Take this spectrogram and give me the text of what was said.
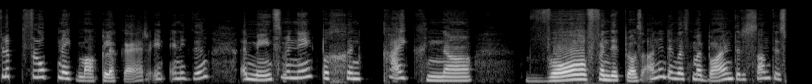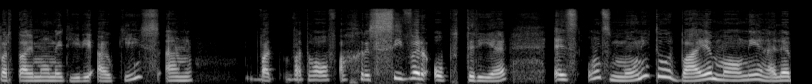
flip-flop net makliker. En en ek dink 'n mens moet net begin kyk na waar vind dit plaas. Ander ding wat vir my baie interessant is partymal met hierdie ouetjies, ehm um, wat wat half aggressiewer optree is ons monitor baie maal nie hulle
